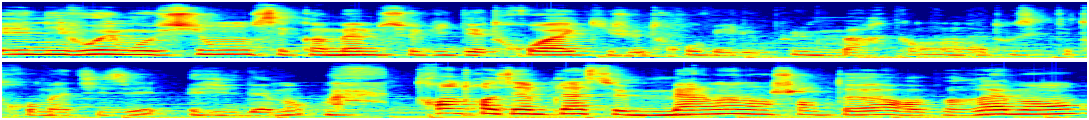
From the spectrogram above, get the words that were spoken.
Et niveau émotion, c'est quand même celui des trois qui je trouve est le plus marquant, on a tous été traumatisés, évidemment. 33ème place, Merlin l'Enchanteur, vraiment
